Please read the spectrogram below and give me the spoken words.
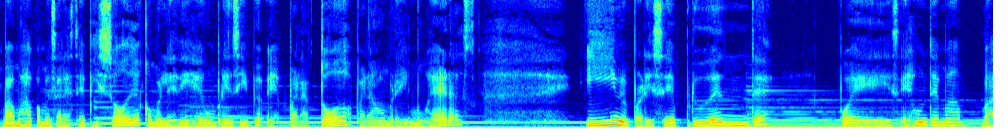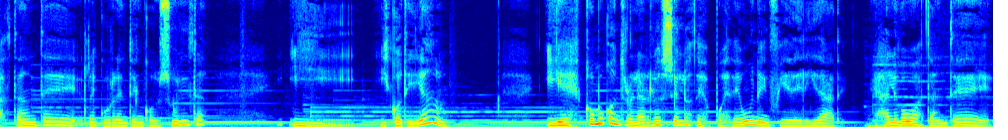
vamos a comenzar este episodio. Como les dije en un principio, es para todos, para hombres y mujeres. Y me parece prudente, pues es un tema bastante recurrente en consulta y, y cotidiano. Y es cómo controlar los celos después de una infidelidad. Es algo bastante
